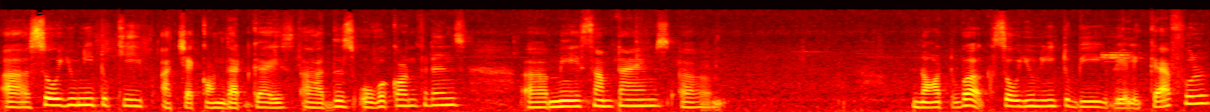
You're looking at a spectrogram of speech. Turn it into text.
Uh, so you need to keep a check on that guys. Uh, this overconfidence uh, may sometimes um, not work. So you need to be really careful.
